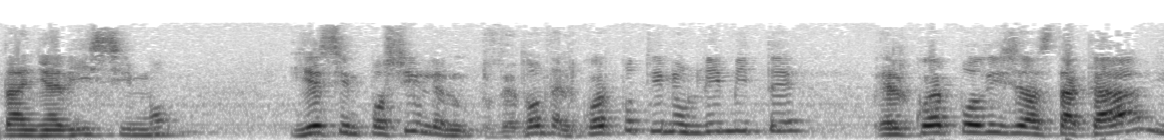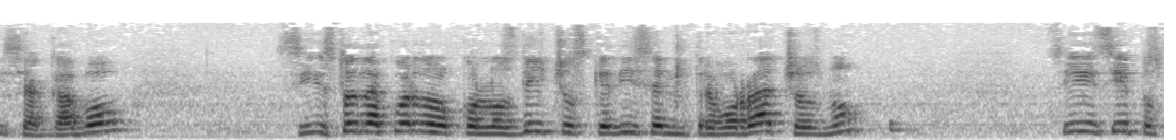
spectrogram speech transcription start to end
dañadísimo, y es imposible, pues de dónde el cuerpo tiene un límite, el cuerpo dice hasta acá y se acabó. Sí, estoy de acuerdo con los dichos que dicen entre borrachos, ¿no? Sí, sí, pues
